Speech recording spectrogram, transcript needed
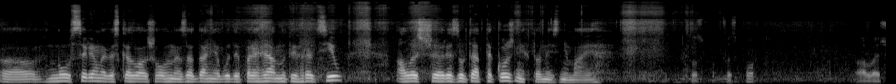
Е, Ну, все рівно ви сказали, що головне завдання буде переглянути гравців, але ж результат також ніхто не знімає. Це спорт. Але ж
